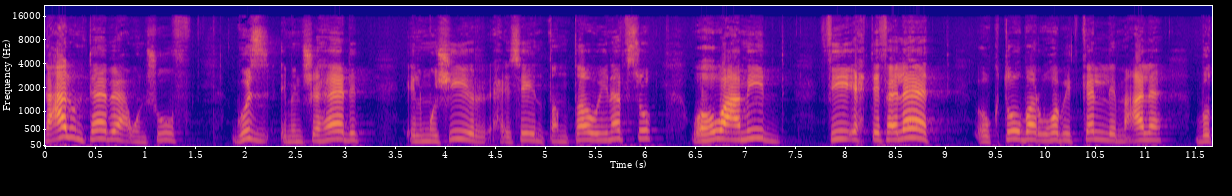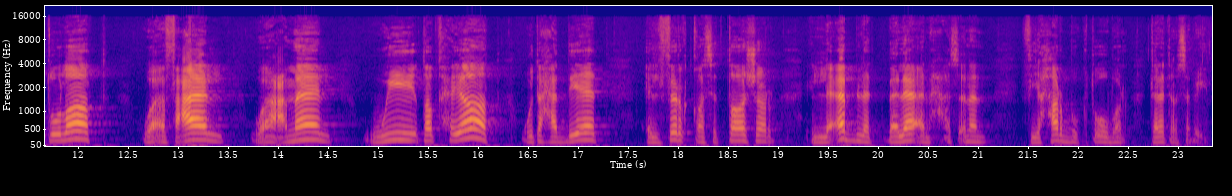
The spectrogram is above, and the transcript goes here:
تعالوا نتابع ونشوف جزء من شهادة المشير حسين طنطاوي نفسه وهو عميد في احتفالات أكتوبر وهو بيتكلم على بطولات وأفعال وأعمال وتضحيات وتحديات الفرقة 16 اللي قابلت بلاء حسنا في حرب أكتوبر 73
